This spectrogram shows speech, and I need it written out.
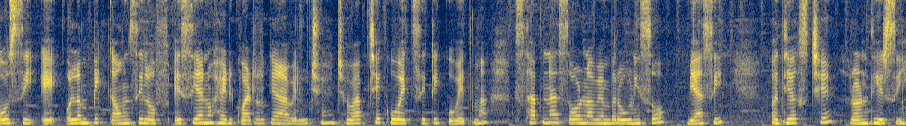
ઓસીએ, ઓલિમ્પિક કાઉન્સિલ ઓફ એશિયાનું હેડક્વાર્ટર ક્યાં આવેલું છે? જવાબ છે કુવૈત સિટી, કુવૈતમાં. સ્થાપના સોળ નવેમ્બર ઓગણીસો બ્યાસી. અધ્યક્ષ છે રણધીરસિંહ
